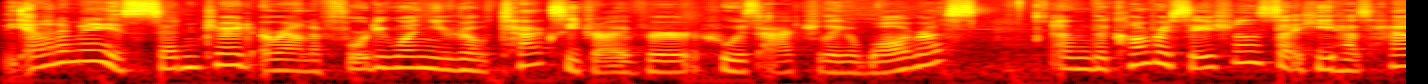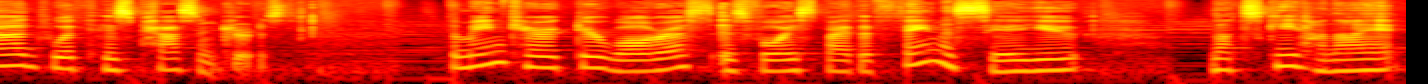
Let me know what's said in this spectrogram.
The anime is centered around a 41 year old taxi driver who is actually a walrus and the conversations that he has had with his passengers. The main character, Walrus, is voiced by the famous seiyuu Natsuki Hanae,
